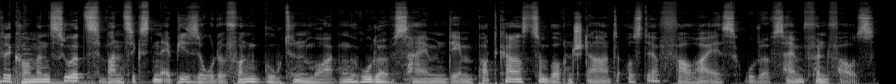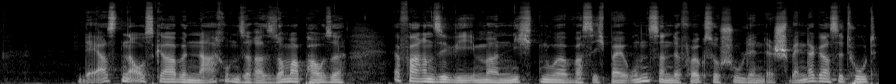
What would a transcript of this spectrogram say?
Herzlich willkommen zur 20. Episode von Guten Morgen Rudolfsheim, dem Podcast zum Wochenstart aus der VHS Rudolfsheim 5 Haus. In der ersten Ausgabe nach unserer Sommerpause erfahren Sie wie immer nicht nur, was sich bei uns an der Volkshochschule in der Schwendergasse tut,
